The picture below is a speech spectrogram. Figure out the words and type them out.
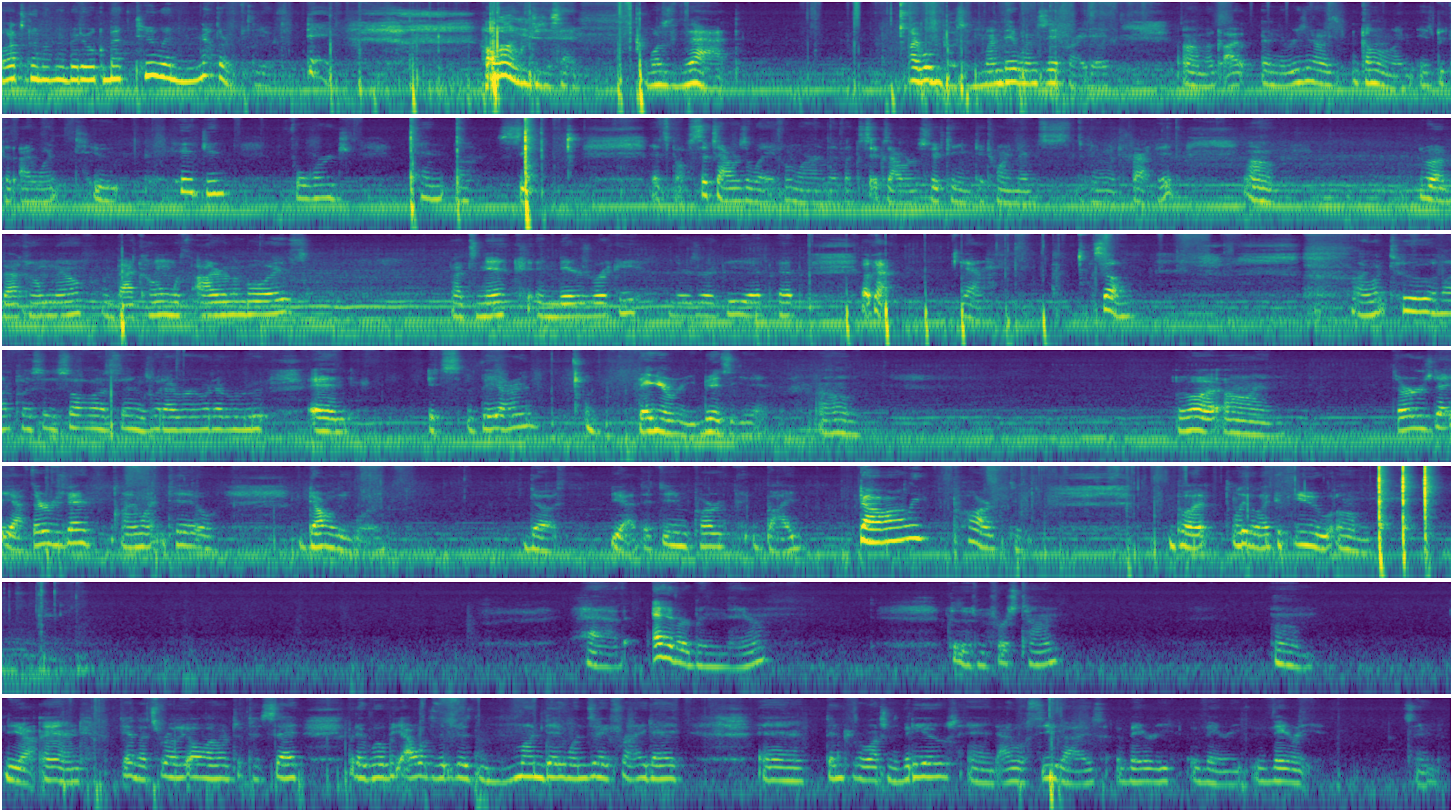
What's going on everybody? Welcome back to another video today. All I wanted to say was that I will be posting Monday, Wednesday, Friday. Um, I, and the reason I was gone is because I went to Pigeon Forge, Tennessee. It's about six hours away from where I live, like six hours, 15 to 20 minutes, depending on traffic. Um, I'm back home now. I'm back home with Ireland boys. That's Nick, and there's Ricky. There's Ricky, yep, yep. Okay, yeah. So, I went to a lot of places, saw a lot of things, whatever, whatever, and it's very, very busy there. Um, but, um, Thursday, yeah, Thursday, I went to Dollywood. The, yeah, the theme park by Dolly Parton. But like if you, um, have ever been there. Because it was my first time. Um, yeah, and yeah, that's really all I wanted to say. But I will be out with videos Monday, Wednesday, Friday. And thank you for watching the videos. And I will see you guys very, very, very soon.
